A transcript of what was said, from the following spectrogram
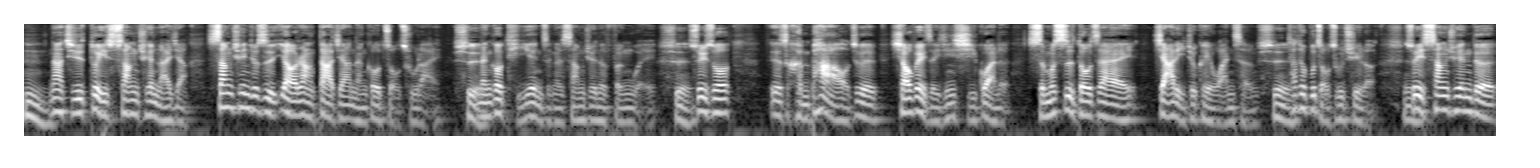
嗯，那其实对于商圈来讲，商圈就是要让大家能够走出来，是能够体验整个商圈的氛围。是所以说，呃，很怕哦，这个消费者已经习惯了，什么事都在家里就可以完成，是他就不走出去了。所以商圈的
